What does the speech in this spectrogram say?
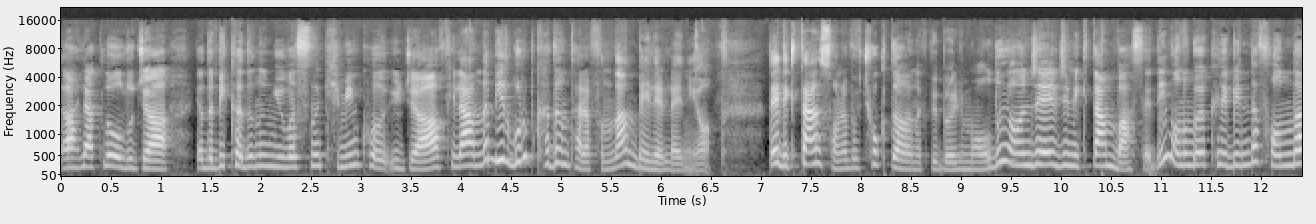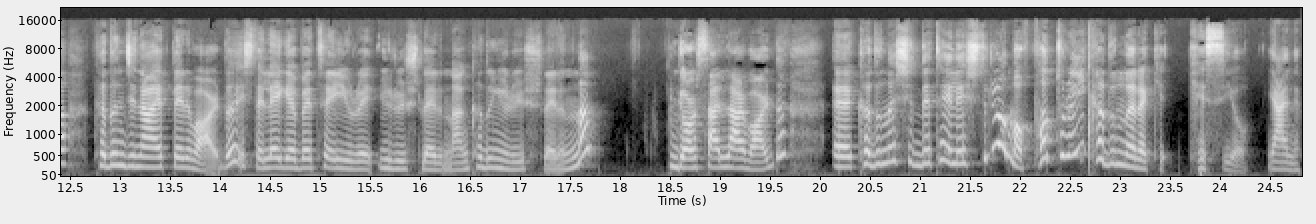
ahlaklı olacağı ya da bir kadının yuvasını kimin koyacağı filan da bir grup kadın tarafından belirleniyor. Dedikten sonra böyle çok dağınık bir bölüm oldu. Yonca Evcimik'ten bahsedeyim. Onun böyle klibinde fonda kadın cinayetleri vardı. İşte LGBT yürüyüşlerinden, kadın yürüyüşlerinden görseller vardı e, kadına şiddeti eleştiriyor ama faturayı kadınlara kesiyor. Yani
